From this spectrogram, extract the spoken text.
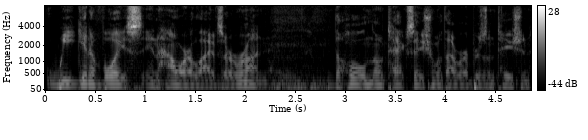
we get a voice in how our lives are run. The whole no taxation without representation.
